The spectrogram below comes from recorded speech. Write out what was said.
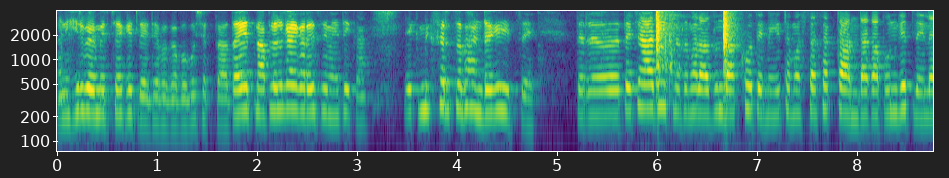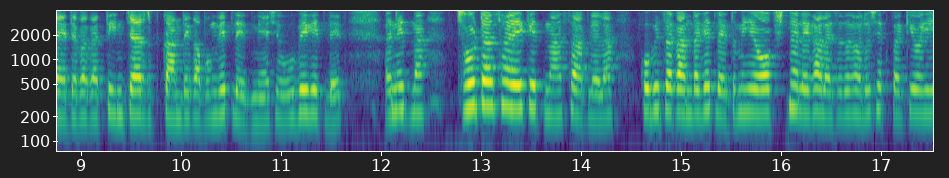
आणि हिरव्या मिरच्या घेतल्या आहेत. हे बघा बघू शकता. आता येत ना आपल्याला काय करायचं आहे माहिती आहे का? एक मिक्सरचं भांडं घ्यायचं आहे तर त्याच्या आधीच ना तुम्हाला अजून दाखवते मी. इथं मस्त असा कांदा कापून घेतलेला आहे ते बघा. तीन चार कांदे कापून घेतले आहेत मी. असे उभे घेतलेत. आणि ना छोटासा एक आहेत ना असा आपल्याला कोबीचा कांदा घेतला आहे तुम्ही हे ऑप्शनल आहे घालायचं तर घालू शकता किंवा ही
